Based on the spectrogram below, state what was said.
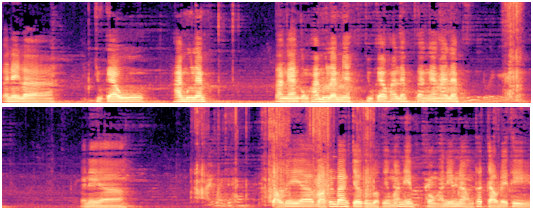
cây này là chiều cao 25 tàn ngang cũng 25 nha chiều cao 25 tàn ngang 25 cây này à, chậu đi à, bỏ trên bàn chơi cũng được nha mấy anh em. Còn anh em nào không thích chậu đây thì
